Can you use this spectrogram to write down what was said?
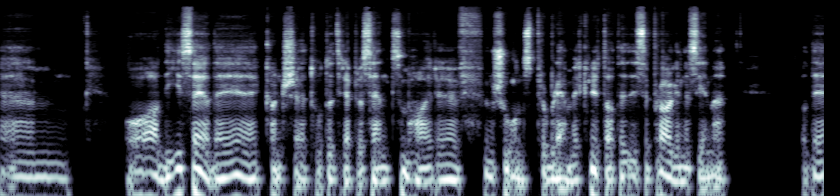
Um, og av de så er det kanskje 2-3% som har eh, funksjonsproblemer knytta til disse plagene sine. Så det,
